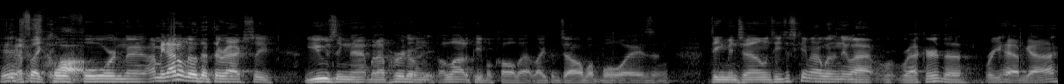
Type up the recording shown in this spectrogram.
That's like hop. Colt Ford. And they're- I mean, I don't know that they're actually using that, but I've heard them, a lot of people call that, like the Java Boys and Demon Jones. He just came out with a new uh, record, the Rehab guy.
